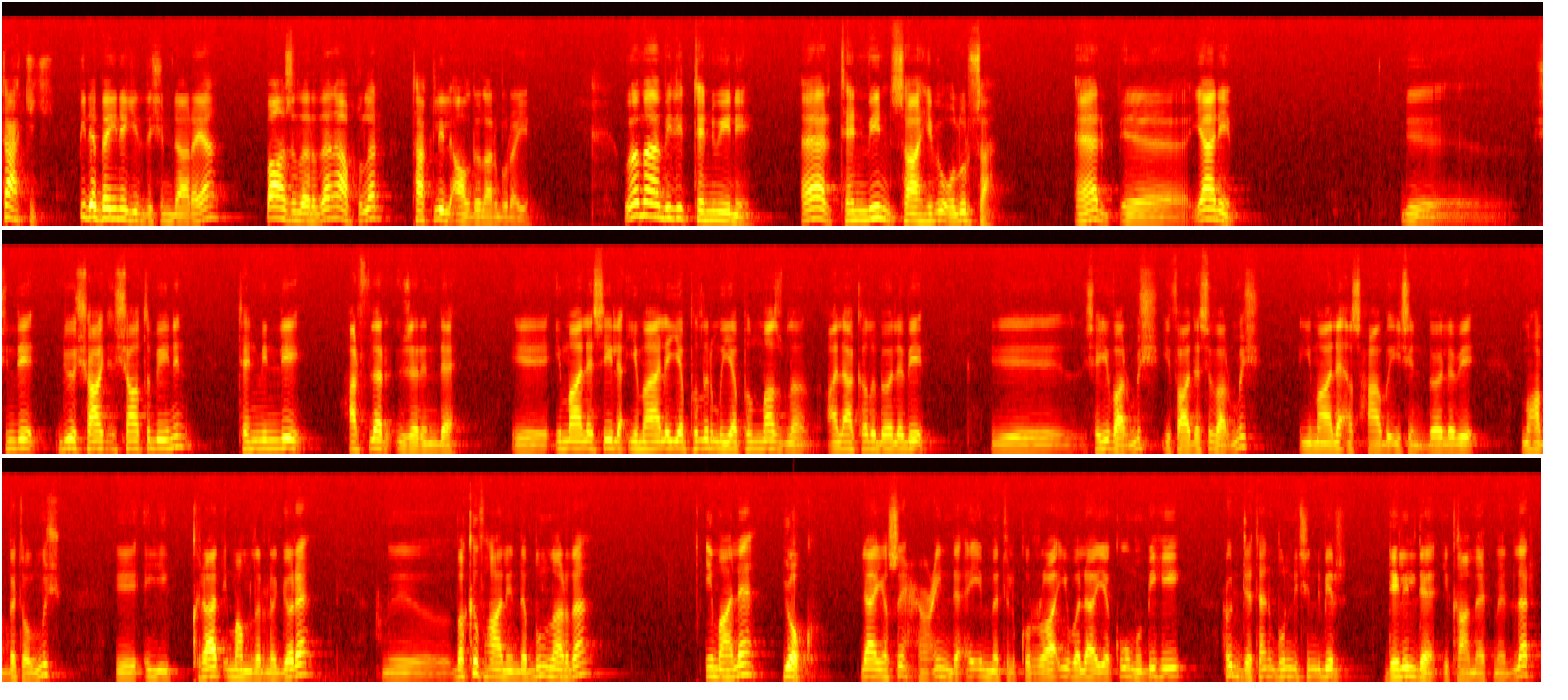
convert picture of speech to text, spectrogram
tahkik. Bir de beyne girdi şimdi araya. Bazıları da ne yaptılar? Taklil aldılar burayı. Ve ma bidit tenvini eğer tenvin sahibi olursa eğer e, yani e, şimdi diyor Şa- Şatıbi'nin tenvinli harfler üzerinde e, imalesiyle imale yapılır mı yapılmaz mı alakalı böyle bir e, şeyi varmış, ifadesi varmış. İmale ashabı için böyle bir muhabbet olmuş. E, e, kıraat imamlarına göre e, vakıf halinde bunlarda imale yok. La yasihhu inde eimmetil kurra'i ve la yekumu bihi hücceten. Bunun için bir delil de ikame etmediler.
